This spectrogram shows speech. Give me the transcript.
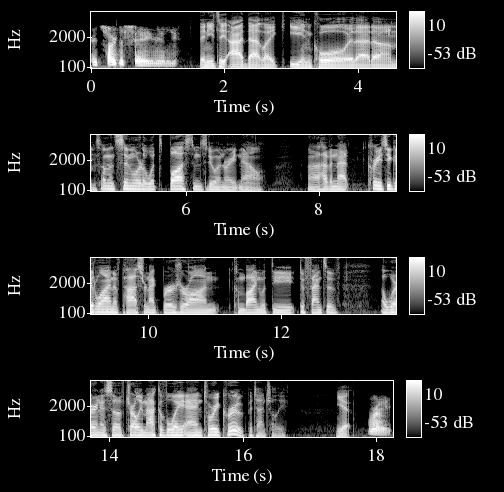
it's hard to say really. they need to add that like Ian Cole or that um Something similar to what Boston's doing right now. Uh, having that crazy good line of Pastrnak Bergeron combined with the defensive awareness of Charlie McAvoy and Torey Krug potentially. yeah. Right.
